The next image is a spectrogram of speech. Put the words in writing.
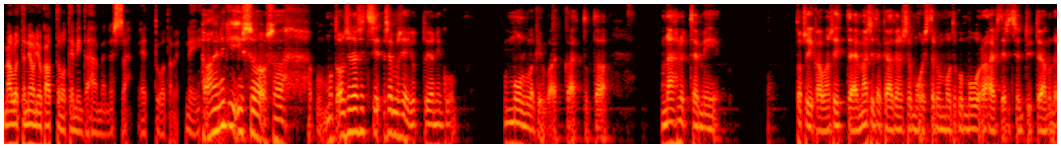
mä luulen, että ne on jo kattonut Hemin tähän mennessä. Et tuota, niin. Ainakin iso osa, mutta on siinä sitten semmoisia juttuja niin kuin mullakin vaikka, että tota, on nähnyt Hemi tosi kauan sitten, en mä sitä käytännössä muistanut muuta kuin muurahaista ja sitten sen tyttöön, kun ne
